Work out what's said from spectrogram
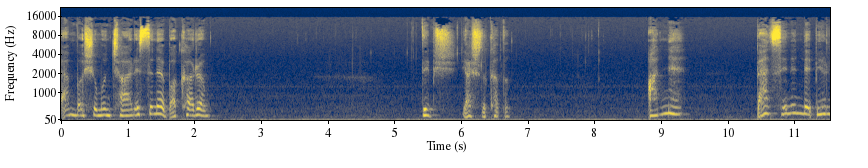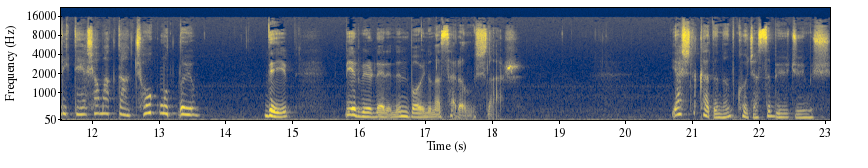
Ben başımın çaresine bakarım. Demiş yaşlı kadın. Anne, ben seninle birlikte yaşamaktan çok mutluyum deyip birbirlerinin boynuna sarılmışlar. Yaşlı kadının kocası büyücüymüş.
